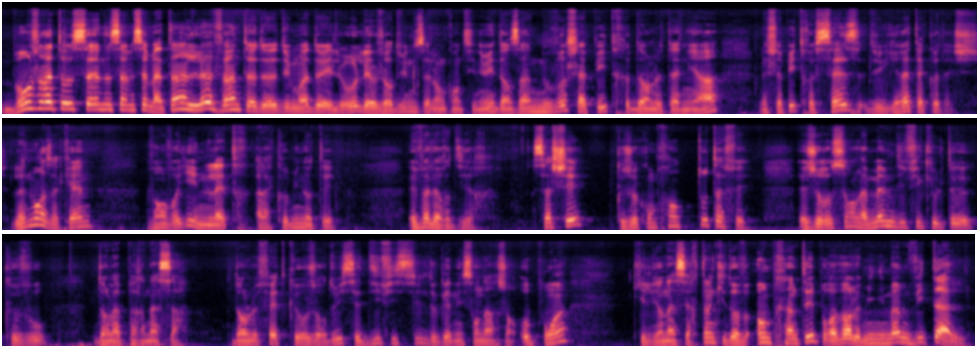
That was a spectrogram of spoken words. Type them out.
Bonjour à tous, nous sommes ce matin le 22 du mois de Elul et aujourd'hui nous allons continuer dans un nouveau chapitre dans le Tanya, le chapitre 16 du Giret HaKodesh. L'Anmoazaken va envoyer une lettre à la communauté et va leur dire Sachez que je comprends tout à fait et je ressens la même difficulté que vous dans la parnassa, dans le fait qu'aujourd'hui c'est difficile de gagner son argent, au point qu'il y en a certains qui doivent emprunter pour avoir le minimum vital.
